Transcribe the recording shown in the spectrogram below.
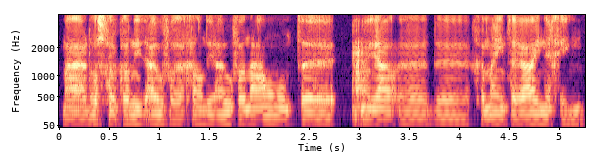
Maar dat is gelukkig niet overgegaan, die overname, want eh, ja, eh, de gemeentereiniging,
